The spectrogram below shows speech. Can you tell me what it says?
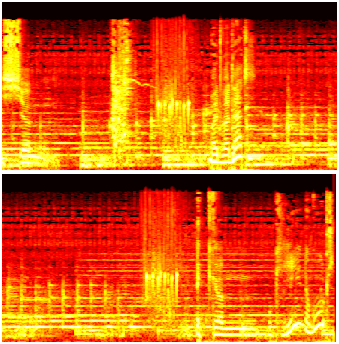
Ich, ähm... Was war das? Ich, ähm... Okay, na gut.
